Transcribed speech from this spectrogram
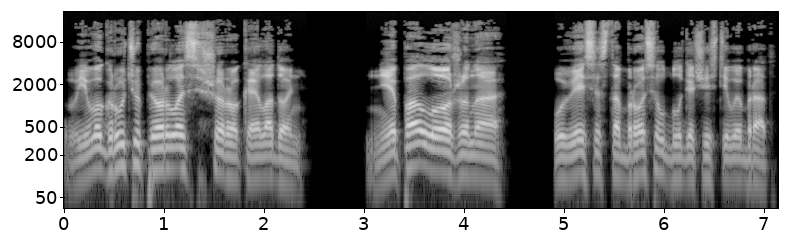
В его грудь уперлась широкая ладонь. «Не положено!» — увесисто бросил благочестивый брат.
